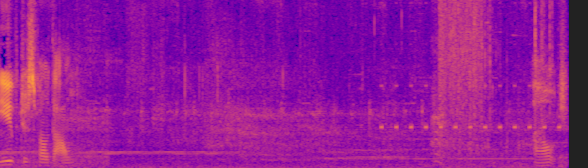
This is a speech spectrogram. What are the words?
You've just fell down. Ouch.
